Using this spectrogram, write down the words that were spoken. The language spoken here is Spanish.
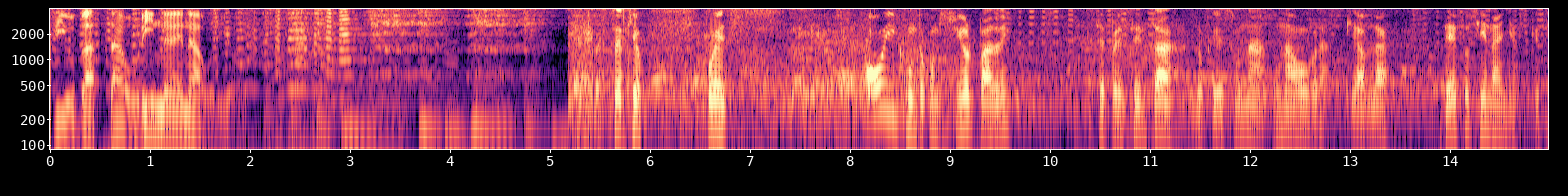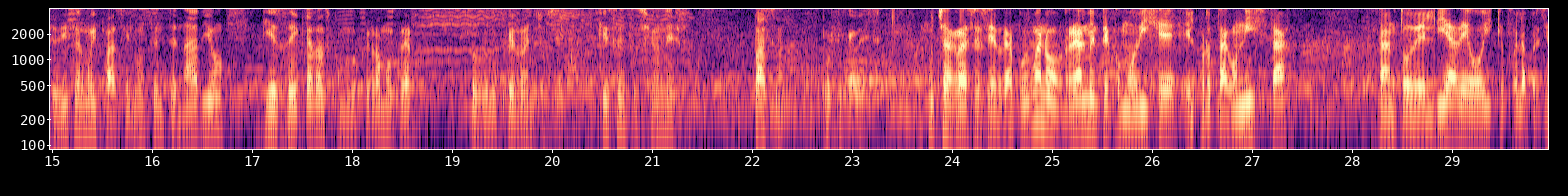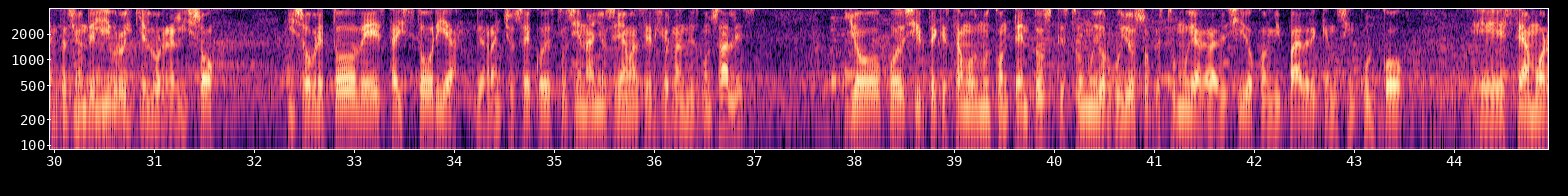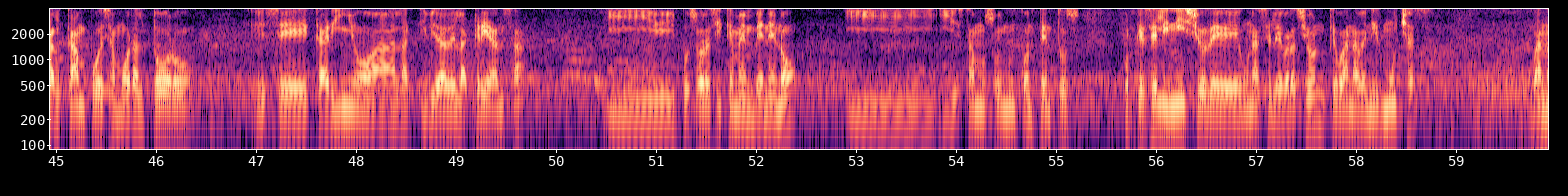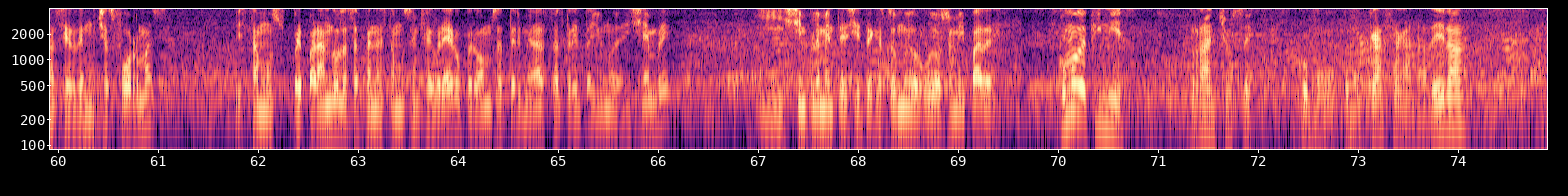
Ciudad Taurina en audio. Sergio, pues hoy junto con su señor padre se presenta lo que es una, una obra que habla de esos 100 años que se dicen muy fácil, un centenario, 10 décadas, como lo querramos ver, sobre lo que es Rancho Seco. ¿Qué sensaciones pasan por tu cabeza? Muchas gracias Edgar. Pues bueno, realmente como dije, el protagonista tanto del día de hoy, que fue la presentación del libro, el quien lo realizó, y sobre todo de esta historia de Rancho Seco de estos 100 años, se llama Sergio Hernández González. Yo puedo decirte que estamos muy contentos, que estoy muy orgulloso, que estoy muy agradecido con mi padre que nos inculcó eh, este amor al campo, ese amor al toro, ese cariño a la actividad de la crianza y pues ahora sí que me envenenó y estamos hoy muy contentos porque es el inicio de una celebración que van a venir muchas, van a ser de muchas formas. Estamos preparándolas, apenas estamos en febrero, pero vamos a terminar hasta el 31 de diciembre. Y simplemente decirte que estoy muy orgulloso de mi padre. ¿Cómo definías Rancho Seco? Como, como casa ganadera,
